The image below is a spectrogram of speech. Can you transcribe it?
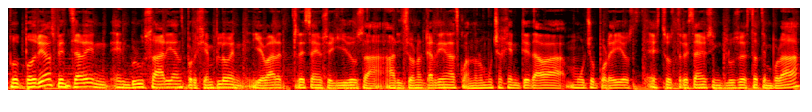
Podríamos pensar en, Bruce Arians, por ejemplo, en llevar tres años seguidos a Arizona Cardinals cuando no mucha gente daba mucho por ellos estos tres años, incluso esta temporada.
